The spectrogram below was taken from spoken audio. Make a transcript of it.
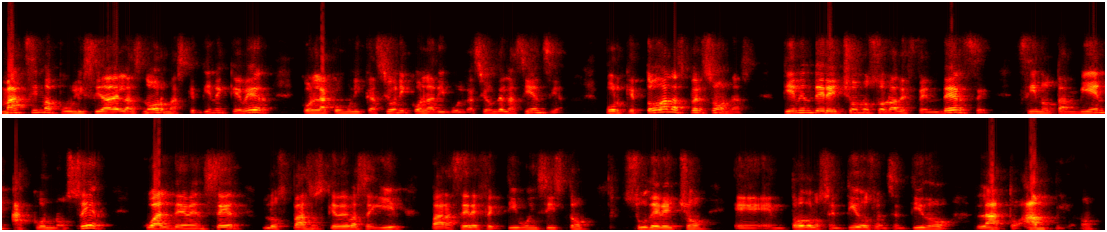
máxima publicidad de las normas que tiene que ver con la comunicación y con la divulgación de la ciencia, porque todas las personas tienen derecho no solo a defenderse, sino también a conocer cuáles deben ser los pasos que deba seguir para hacer efectivo, insisto, su derecho eh, en todos los sentidos o en sentido lato, amplio. ¿no?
